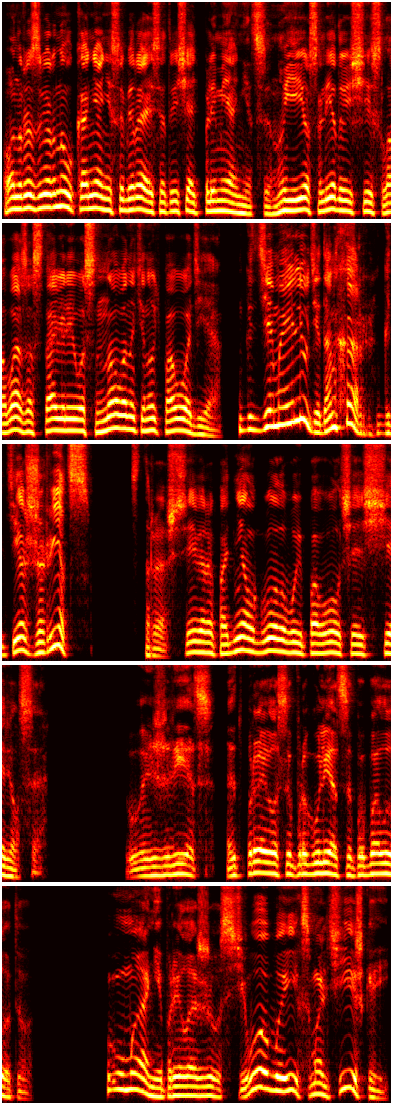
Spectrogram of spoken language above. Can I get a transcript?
Он развернул коня, не собираясь отвечать племяннице, но ее следующие слова заставили его снова натянуть поводья. «Где мои люди, Данхар? Где жрец?» Страж Севера поднял голову и поволчьи ощерился. «Твой жрец отправился прогуляться по болоту. Ума не приложу, с чего бы их с мальчишкой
